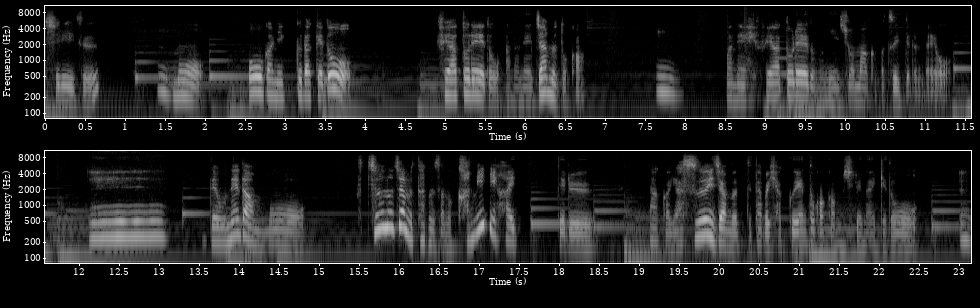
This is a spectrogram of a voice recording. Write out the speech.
シリーズうん。もオーガニックだけど、フェアトレード、あのね、ジャムとかうん。はね、フェアトレードの認証マークがついてるんだよ。へえ。で、お値段も、普通のジャム多分さ、あの紙に入ってる、なんか安いジャムって多分100円とかかもしれないけど、うん。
